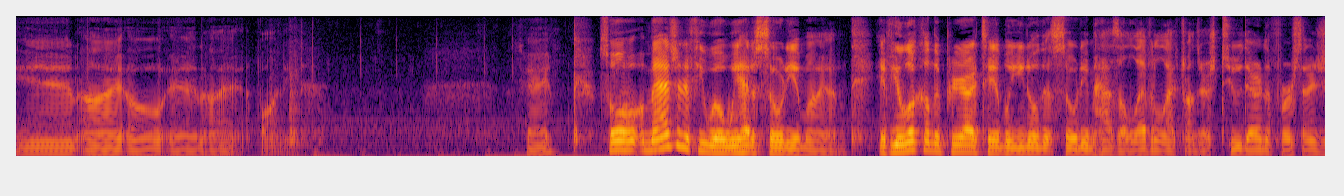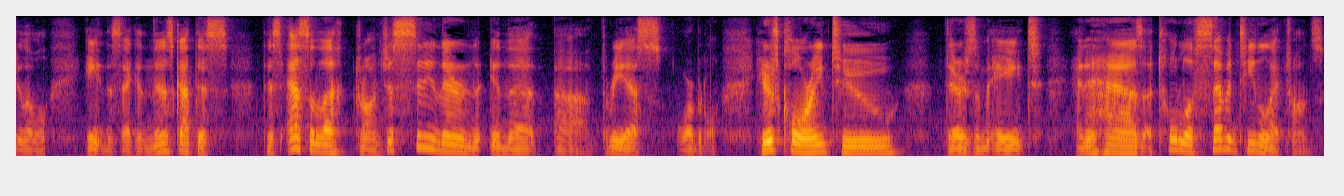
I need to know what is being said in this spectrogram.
N-I-O-N-I bonding. Okay. So imagine, if you will, we had a sodium ion. If you look on the periodic table, you know that sodium has 11 electrons. There's two there in the first energy level, eight in the second. And then it's got this this s electron just sitting there in the, in the uh, 3s orbital. Here's chlorine, 2. There's some 8 and it has a total of 17 electrons.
